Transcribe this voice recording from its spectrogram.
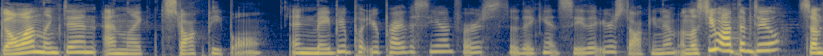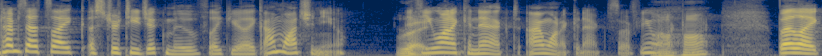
go on linkedin and like stalk people. And maybe put your privacy on first so they can't see that you're stalking them unless you want them to. Sometimes that's like a strategic move. Like you're like i'm watching you. Right. if you want to connect i want to connect. So if you want to Uh-huh. connect. But like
